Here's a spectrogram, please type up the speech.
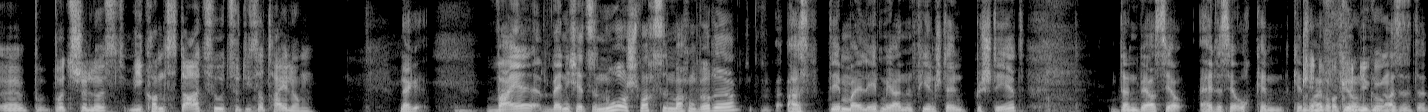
äh, putzsche Lust. Wie kommt es dazu, zu dieser Teilung? Na, weil, wenn ich jetzt nur Schwachsinn machen würde, aus dem mein Leben ja an vielen Stellen besteht, dann wäre es ja, hätte es ja auch kein, kein Keine Verkündigung. Also das,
